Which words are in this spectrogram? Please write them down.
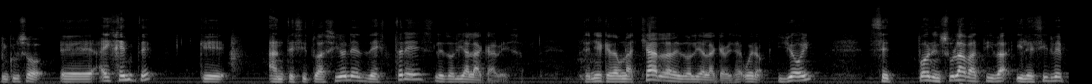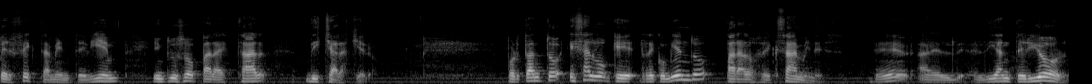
Incluso eh, hay gente que ante situaciones de estrés le dolía la cabeza. Tenía que dar una charla, le dolía la cabeza. Bueno, y hoy se pone en su lavativa y le sirve perfectamente bien, incluso para estar dicharachero. Por tanto, es algo que recomiendo para los exámenes. ¿eh? el, día anterior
